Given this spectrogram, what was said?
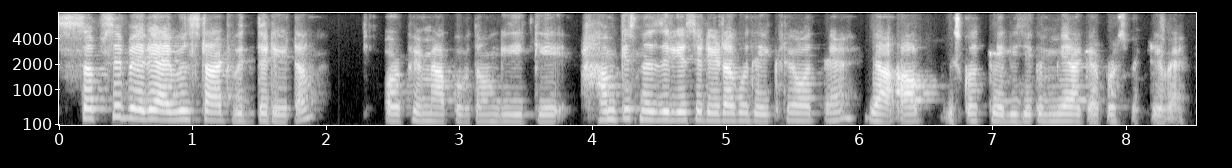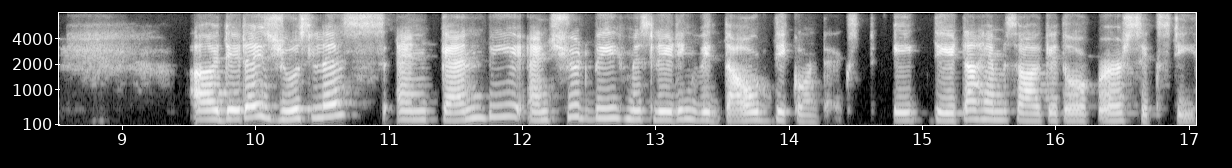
सबसे पहले I will start with the data और फिर मैं आपको बताऊँगी कि हम किस नज़रिए से डेटा को देख रहे होते हैं या आप इसको कह लीजिए कि मेरा क्या प्रोस्पेक्टिव है। Data is useless and can be and should be misleading without the context एक डेटा है मिसाल के तौर पर sixty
